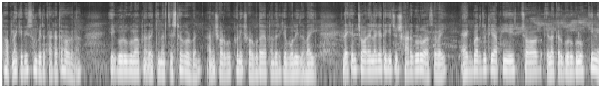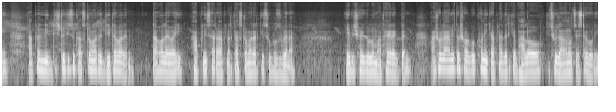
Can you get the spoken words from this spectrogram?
তো আপনাকে পিছন পেটে তাকাতে হবে না। এই গরুগুলো আপনারা কেনার চেষ্টা করবেন। আমি সর্বক্ষণিক সর্বদাই আপনাদেরকে বলি যে ভাই, দেখেন চর এলাকাতে কিছু ষাঁড় গরু আছে ভাই। একবার যদি আপনি এই চর এলাকার গরুগুলো কিনে আপনার নির্দিষ্ট কিছু কাস্টমারে দিতে পারেন, তাহলে ভাই, আপনি ছাড়া আপনার কাস্টমার আর কিছু বুঝবে না। এই বিষয়গুলো মাথায় রাখবেন। আসলে আমি তো সর্বক্ষণিক আপনাদেরকে ভালো কিছু জানানোর চেষ্টা করি।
